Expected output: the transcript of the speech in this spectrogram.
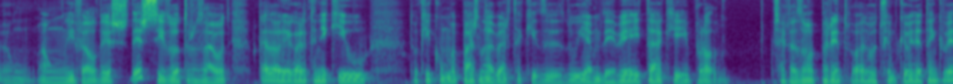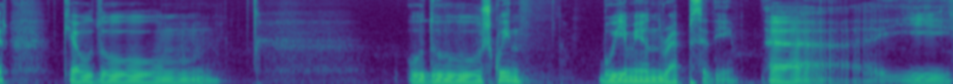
a um, a um nível destes, destes e de outros há outro. Porque olha, agora tenho aqui o estou aqui com uma página aberta aqui de, do IMDB e está aqui por sem razão aparente, outro filme que eu ainda tenho que ver, que é o do o dos Queen, Bohemian Rhapsody. Uh, e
